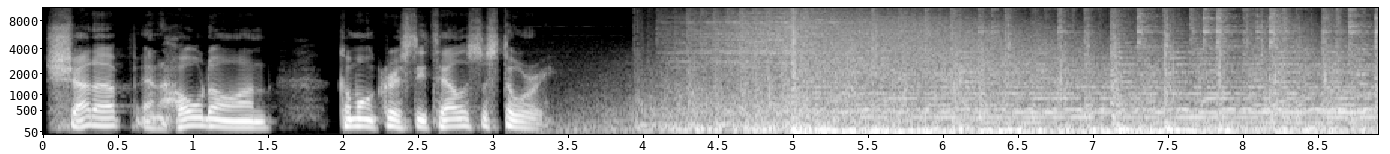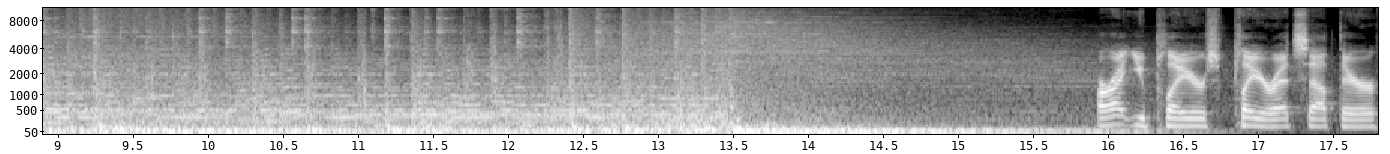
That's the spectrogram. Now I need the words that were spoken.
shut up, and hold on. Come on, Kristi, tell us a story. All right, you players, playerettes out there,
